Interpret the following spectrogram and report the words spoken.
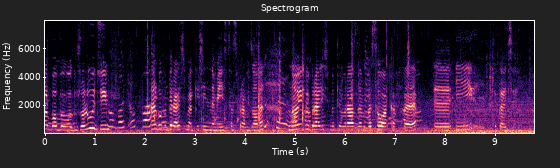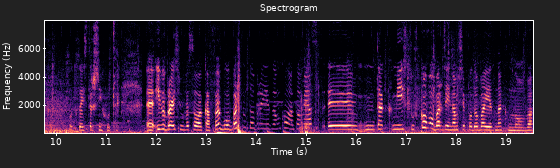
albo było dużo ludzi, albo wybieraliśmy jakieś inne miejsca sprawdzone. No i wybraliśmy tym razem Wesoła Cafe e, i czekajcie, bo tutaj strasznie huczy. E, I wybraliśmy Wesoła Cafe. Było bardzo dobre jedzonko, natomiast e, tak miejscówkowo bardziej nam się podoba jednak nowa.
